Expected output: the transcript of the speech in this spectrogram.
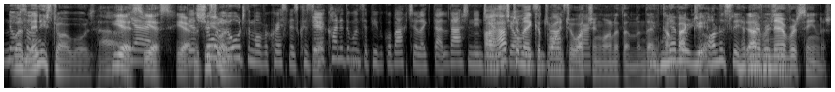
No, well, so many Star Wars have. Yes, yes, yeah. They'll But show this a one- load of them over Christmas because they're kind of the ones that people go back to, like that, that and Indiana I have Jones to make a point to watching one of them and then You've come never- back to you you. honestly have I've never seen never seen it,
